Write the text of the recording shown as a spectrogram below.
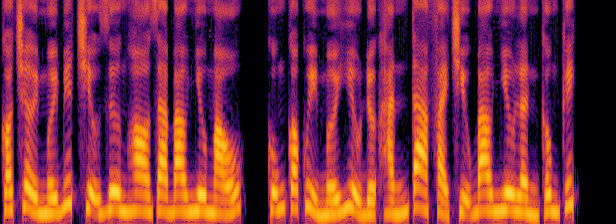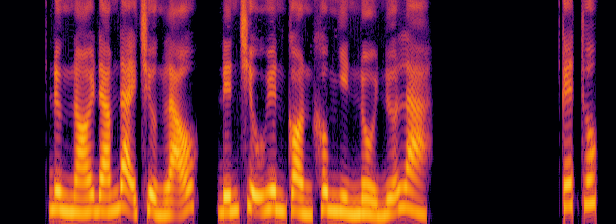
có trời mới biết Triệu Dương ho ra bao nhiêu máu, cũng có quỷ mới hiểu được hắn ta phải chịu bao nhiêu lần công kích. Đừng nói đám đại trưởng lão, đến Triệu Uyên còn không nhìn nổi nữa là. Kết thúc.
